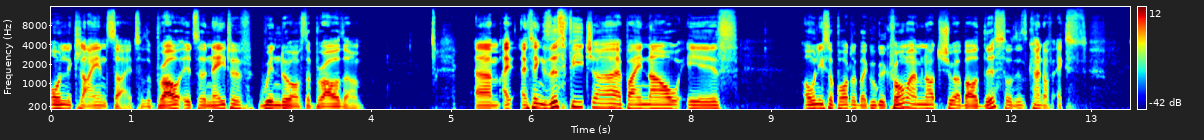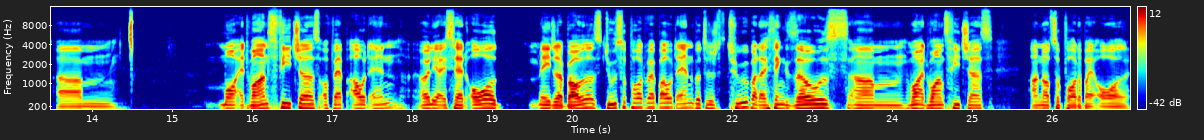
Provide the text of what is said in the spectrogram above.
only client side. So the brow it's a native window of the browser. Um, I, I think this feature by now is only supported by Google Chrome. I'm not sure about this. So this is kind of um, more advanced features of WebAuthn. Earlier I said all major browsers do support WebAuthn, which is true, but I think those um, more advanced features are not supported by all.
